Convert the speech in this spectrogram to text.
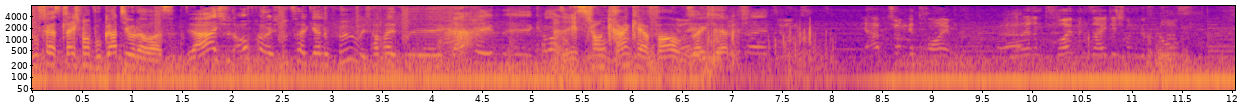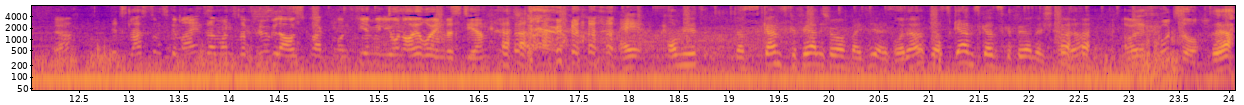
Und du fährst gleich mal Bugatti oder was? Ja, ich würde auch fahren, ich würde es halt gerne filmen. Ich habe halt äh, gar keine äh, Kamera. Also ist schon kranke Erfahrung, sag ich ehrlich. Ihr habt schon geträumt. In euren Träumen seid ihr schon geflogen. Ja? Jetzt lasst uns gemeinsam unsere Flügel auspacken und 4 Millionen Euro investieren. Ey, Omid, das ist ganz gefährlich, wenn man bei dir ist. Oder? Das ist ganz, ganz gefährlich. Aber das ist gut so. Ja.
